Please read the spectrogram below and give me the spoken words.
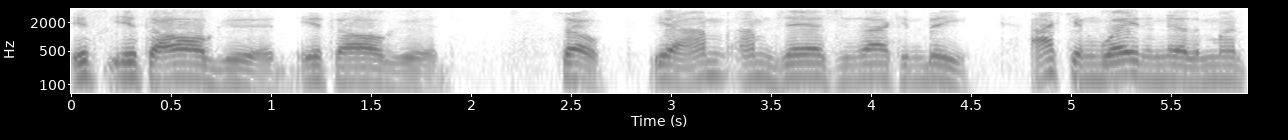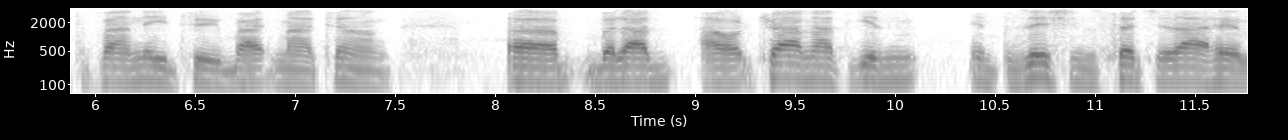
It's it's all good. It's all good. So yeah, I'm I'm jazzed as I can be. I can wait another month if I need to, bite my tongue, uh, but I I'll try not to get in, positions such that I have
